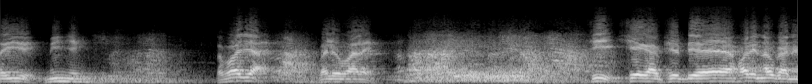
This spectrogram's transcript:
သိ၍မင်းငိမ့်သဘောကျဘယ်လိုပါလဲ ကြည့်ရှေ့ကဖြစ်ပြဟောဒီနောက်ကနေ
